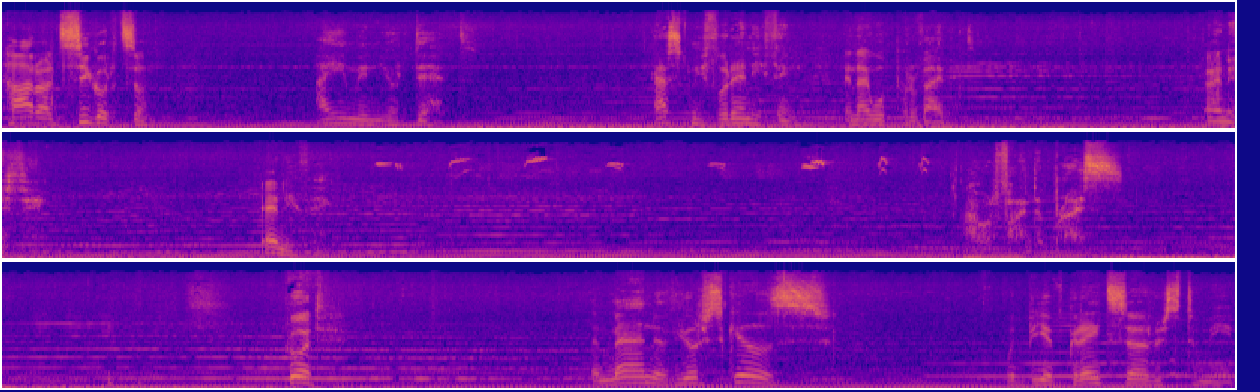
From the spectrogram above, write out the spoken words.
Harald Sigurdsson, I am in your debt. Ask me for anything, and I will provide it. Anything. Anything. I will find a price. Good. A man of your skills would be of great service to me.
